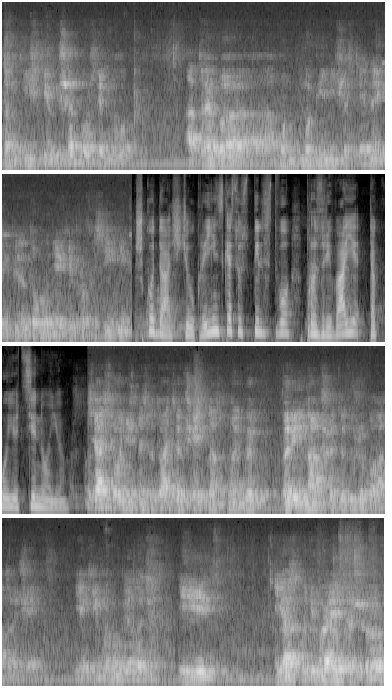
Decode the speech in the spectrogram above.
танкістів і ще когось як було. А треба е, мобільні частини, які підготовлені, які професійні. Шкода, що українське суспільство прозріває такою ціною. Ця сьогоднішня ситуація вчить нас ну, якби, переінакшити дуже багато речей, які ми робили. І я сподіваюся, що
